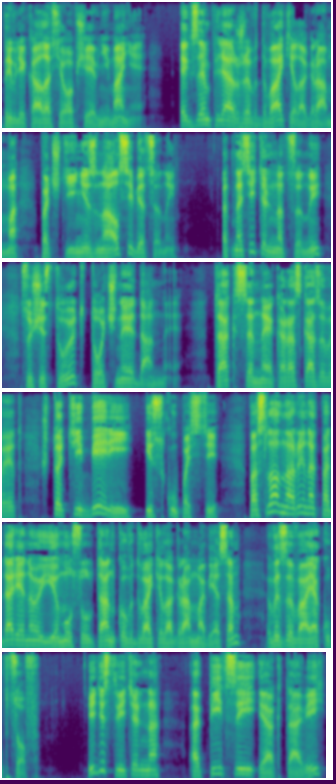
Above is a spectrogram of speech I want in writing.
привлекала всеобщее внимание. Экземпляр же в два килограмма почти не знал себе цены. Относительно цены существуют точные данные. Так Сенека рассказывает, что Тиберий из скупости послал на рынок подаренную ему султанку в 2 килограмма весом, вызывая купцов. И действительно, Апиций и Октавий,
